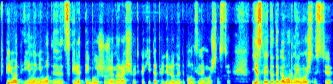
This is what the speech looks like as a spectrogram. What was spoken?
вперед, и на него ты, этот скелет ты будешь уже наращивать какие-то определенные дополнительные мощности. Если это договорные мощности,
